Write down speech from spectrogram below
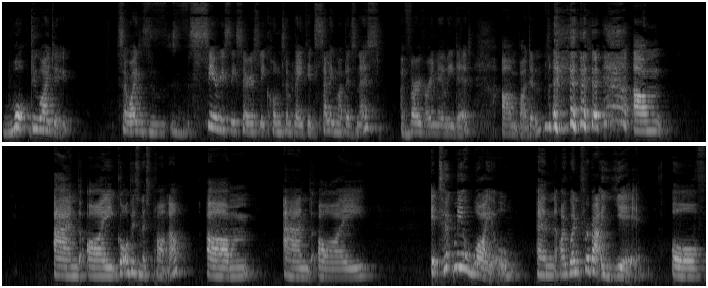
What do I do? So I seriously, seriously contemplated selling my business. I very, very nearly did, um, but I didn't. um, and I got a business partner. Um, and I, it took me a while, and I went for about a year of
